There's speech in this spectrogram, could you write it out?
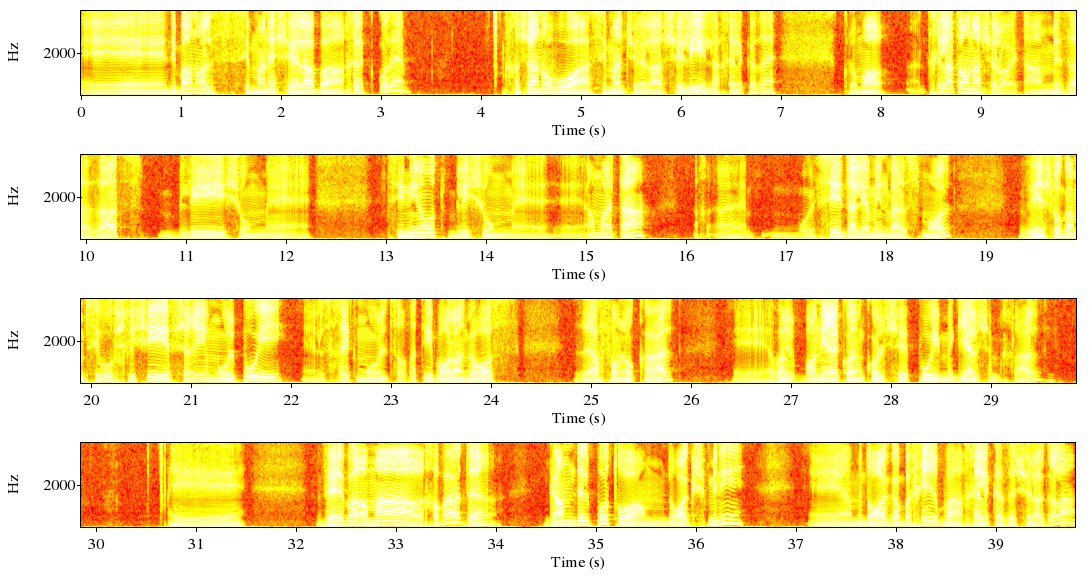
אה, דיברנו על סימני שאלה בחלק הקודם, חשנוב הוא הסימן שאלה שלי לחלק הזה. כלומר, תחילת העונה שלו הייתה מזעזעת, בלי שום אה, ציניות, בלי שום אה, אה המעטה. אה, הוא הפסיד על ימין ועל שמאל, ויש לו גם סיבוב שלישי אפשרי מול פוי, אה, לשחק מול צרפתי בעולם גרוס זה אף פעם לא קל, אה, אבל בואו נראה קודם כל שפוי מגיע לשם בכלל. אה, וברמה הרחבה יותר, גם דל פוטרו, המדורג שמיני, אה, המדורג הבכיר בחלק הזה של ההגרלה,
